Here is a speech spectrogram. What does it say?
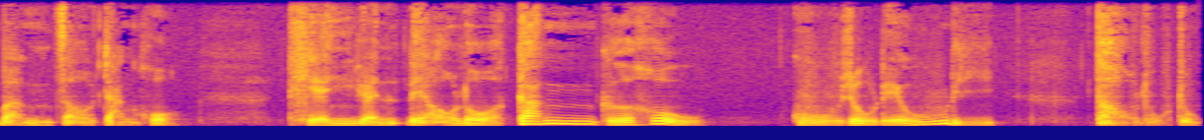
蒙遭斩获，田园寥落干戈后，骨肉流离道路中。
